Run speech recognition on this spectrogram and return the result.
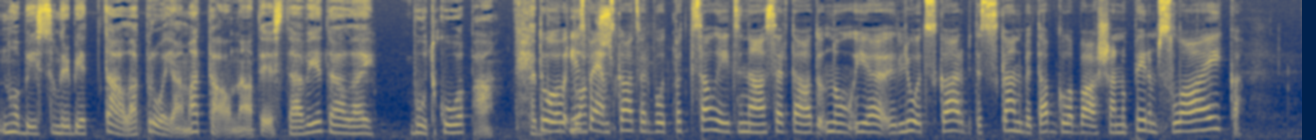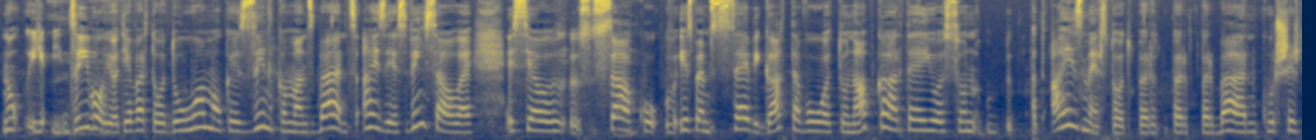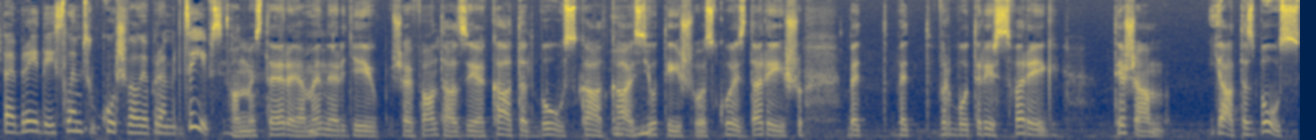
nobīst un grib iet tālāk projām, attālināties tā vietā, lai būtu kopā. To iespējams kāds varbūt pat salīdzinās ar tādu, nu, ja ļoti skarbi tas skan, bet apglabāšanu pirms laika. Nu, ja, dzīvojot jau ar to domu, ka es zinu, ka mans bērns aizies viņasaulē, es jau sāku iespējams sevi gatavot un apkārtējos un pat aizmirstot par, par, par bērnu, kurš ir tajā brīdī slims un kurš vēl joprojām ir dzīves. Un mēs tērējam enerģiju šai fantāzijai, kā tad būs, kā, kā es mhm. jutīšos, ko es darīšu, bet, bet varbūt arī ir svarīgi tiešām, jā, tas būs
